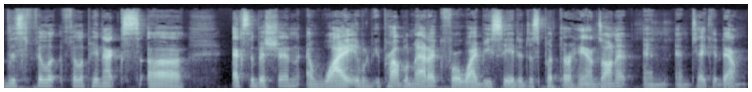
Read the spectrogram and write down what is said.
this Filipinx uh, exhibition and why it would be problematic for YBCA to just put their hands on it and, and take it down?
